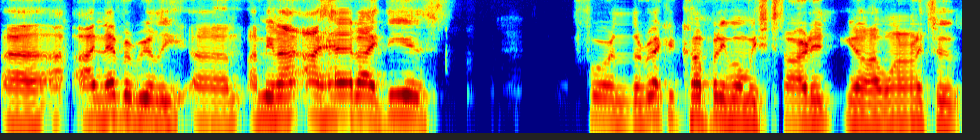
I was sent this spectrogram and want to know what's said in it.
Uh, I, I never really. Um, I mean, I, I had ideas for the record company when we started. You know, I wanted to.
